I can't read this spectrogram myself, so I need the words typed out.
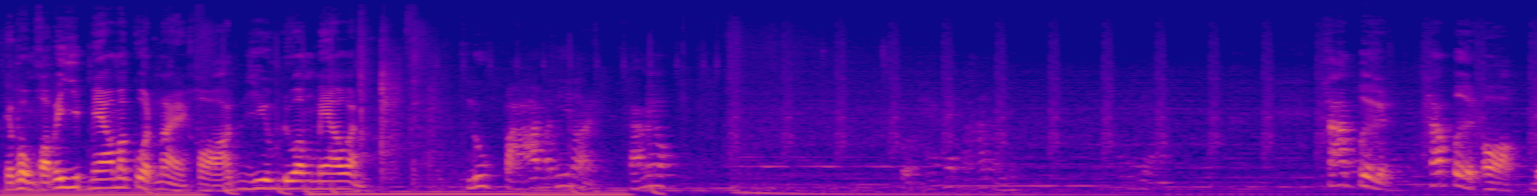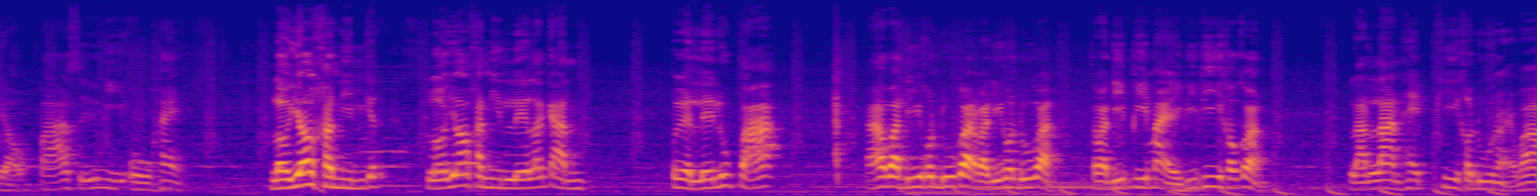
เดี๋ยวผมขอไปหยิบแมวมากดหน่อย ขอยืมดวงแมวก่อน ลูกป้ามาที่หน่อยป้าแมว ถ้าเปิดถ้าเปิดออกเดี๋ยวป้าซื้อมีโอให้ เราย่อคานินกันเราย่อคานินเลยแล้วกัน เปิดเลยลูกป้าอ่าสวัสดีคนดูก่อนสวัสดีคนดูก่อนสวัสดีปีใหม่พี่ๆเขาก่อนลั่นลั่นให้พี่เขาดูหน่อยว่า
